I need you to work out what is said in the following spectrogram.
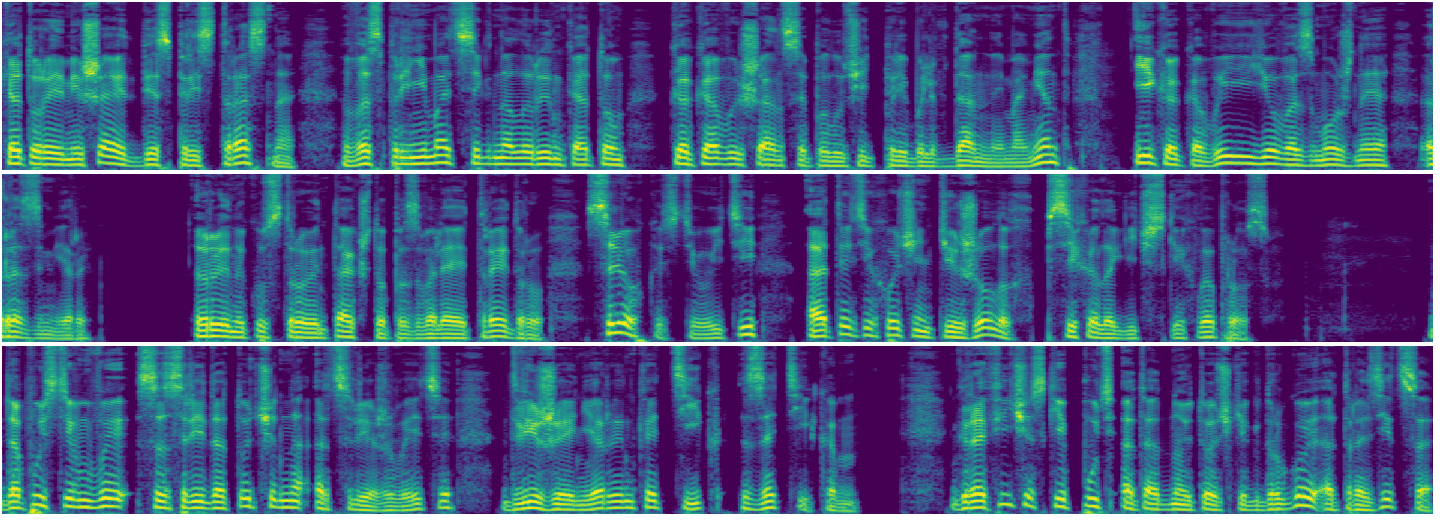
которые мешают беспристрастно воспринимать сигналы рынка о том, каковы шансы получить прибыль в данный момент и каковы ее возможные размеры. Рынок устроен так, что позволяет трейдеру с легкостью уйти от этих очень тяжелых психологических вопросов. Допустим, вы сосредоточенно отслеживаете движение рынка тик за тиком. Графический путь от одной точки к другой отразится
